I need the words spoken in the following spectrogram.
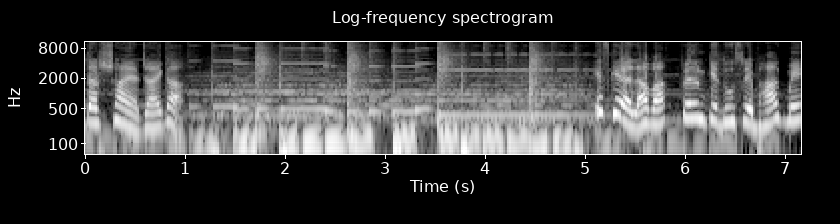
दर्शाया जाएगा। इसके अलावा फ़िल्म के दूसरे भाग में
